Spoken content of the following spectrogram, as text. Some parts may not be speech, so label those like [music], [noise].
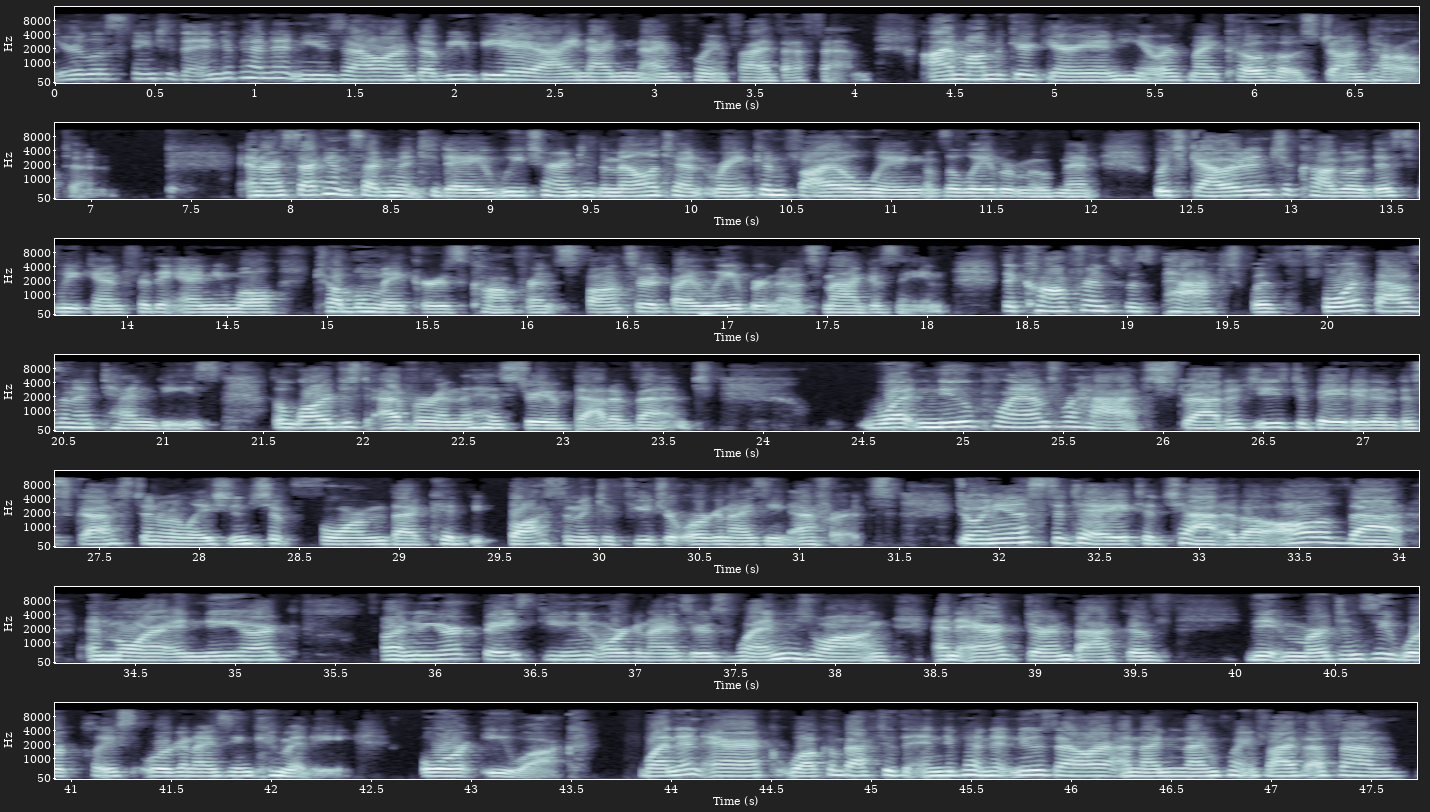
You're listening to the Indypendent News Hour on WBAI 99.5 FM. I'm Amba Guerguerian here with my co-host John Tarleton. In our second segment today, we turn to the militant rank and file wing of the labor movement, which gathered in Chicago this weekend for the annual Troublemakers Conference sponsored by Labor Notes magazine. The conference was packed with 4,000 attendees, the largest ever in the history of that event what new plans were hatched, strategies debated and discussed in relationship form that could blossom into future organizing efforts. Joining us today to chat about all of that and more in New York are New York-based union organizers Wen Zhuang and Eric Dernbach of the Emergency Workplace Organizing Committee, or EWOC. Wen and Eric, welcome back to the Indypendent News Hour on 99.5 FM.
